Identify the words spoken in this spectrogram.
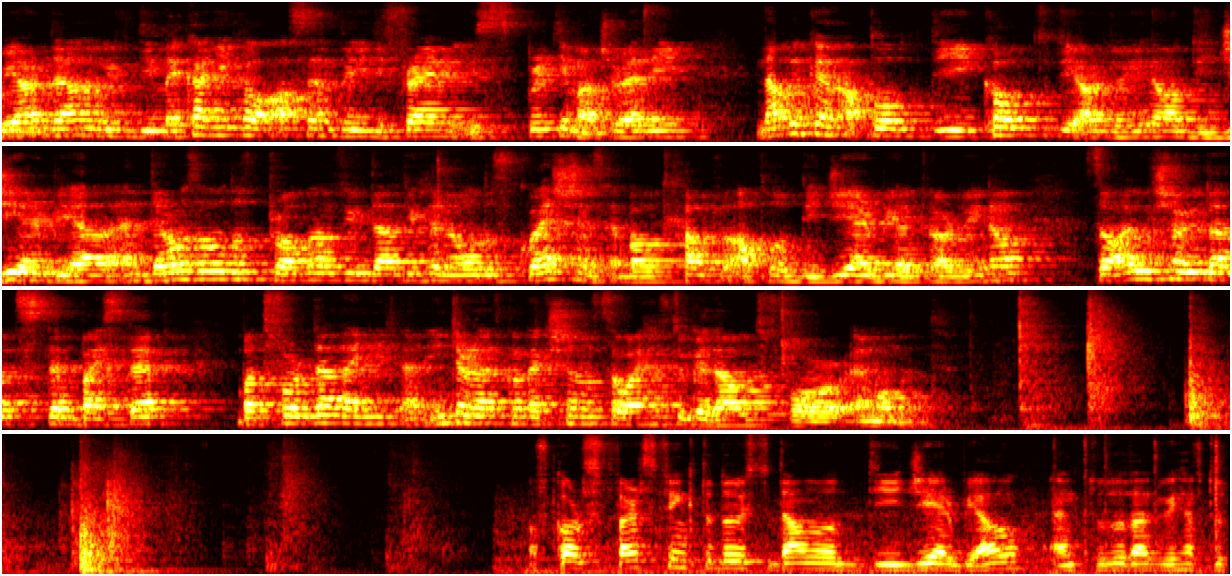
We are done with the mechanical assembly, the frame is pretty much ready. Now we can upload the code to the Arduino, the GRBL, and there was a lot of problems with that, you had a lot of questions about how to upload the GRBL to Arduino, so I will show you that step by step, but for that I need an internet connection, so I have to get out for a moment. Of course, first thing to do is to download the GRBL, and to do that we have to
